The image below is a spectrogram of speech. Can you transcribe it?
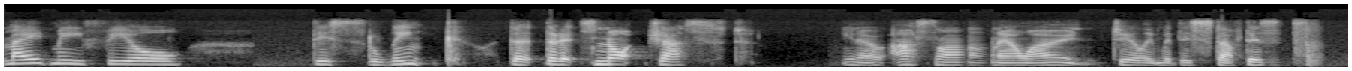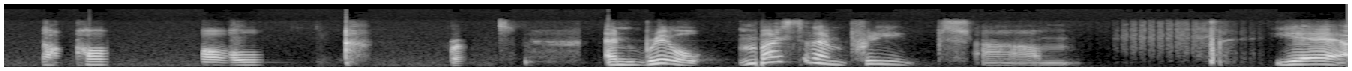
made me feel this link that, that it's not just, you know, us on our own dealing with this stuff. There's a whole, whole and real, most of them pretty, um, yeah,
